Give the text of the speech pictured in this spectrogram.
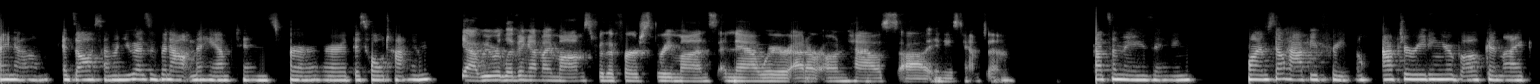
I know. It's awesome. And you guys have been out in the Hamptons for this whole time. Yeah, we were living at my mom's for the first three months, and now we're at our own house uh, in East Hampton. That's amazing. Well, I'm so happy for you after reading your book and like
